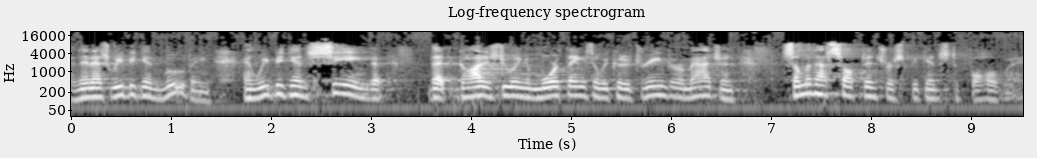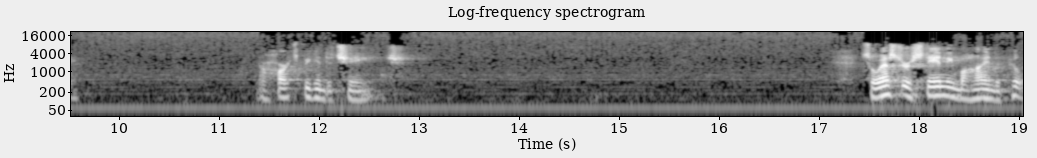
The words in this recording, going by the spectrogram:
And then as we begin moving and we begin seeing that, that God is doing more things than we could have dreamed or imagined, some of that self interest begins to fall away. Our hearts begin to change. So Esther is standing behind the pillar.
